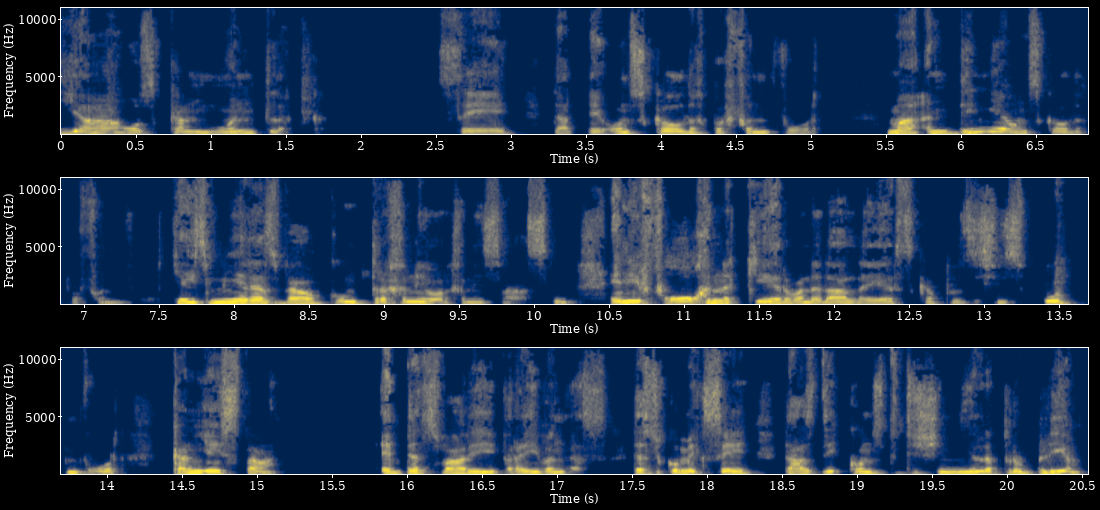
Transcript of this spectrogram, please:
Ja, ons kan moontlik sê dat jy onskuldig bevind word. Maar indien jy onskuldig bevind word, jy's meer as welkom terug in die organisasie en die volgende keer wanneer daar leierskapposisies oop word, kan jy staan. En dit's waar die wrywing is. Dis hoekom ek sê daar's die konstitusionele probleem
